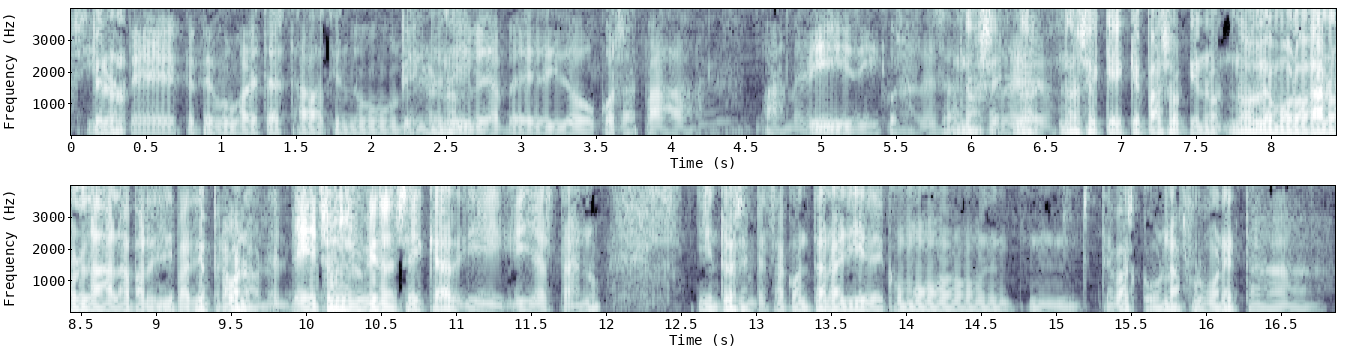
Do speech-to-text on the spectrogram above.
Sí, pero Pepe, Pepe Burgareta estaba haciendo un... Pero no y me ha pedido cosas pa- para medir y cosas de esas. no sé, no sé qué, qué pasó, que no, no le homologaron la, la participación, pero bueno, de hecho se subieron en Seikar y, y ya está, ¿no? Y entonces empezó a contar allí de cómo mm, te vas con una furgoneta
